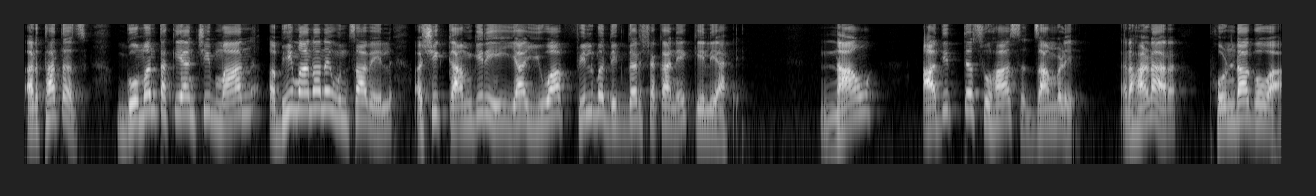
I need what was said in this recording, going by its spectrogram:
अर्थातच गोमंतकियांची मान अभिमानाने उंचावेल अशी कामगिरी या युवा फिल्म दिग्दर्शकाने केली आहे. नाव आदित्य सुहास जांभळे. राहणार Ponda Goa.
